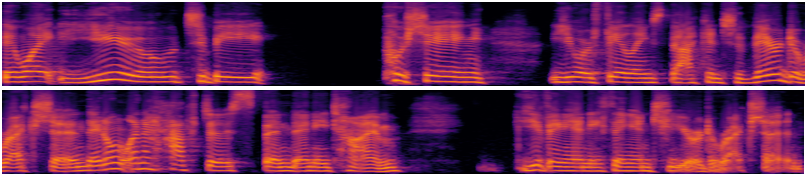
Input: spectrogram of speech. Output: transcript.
They want you to be pushing your feelings back into their direction. They don't want to have to spend any time giving anything into your direction.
